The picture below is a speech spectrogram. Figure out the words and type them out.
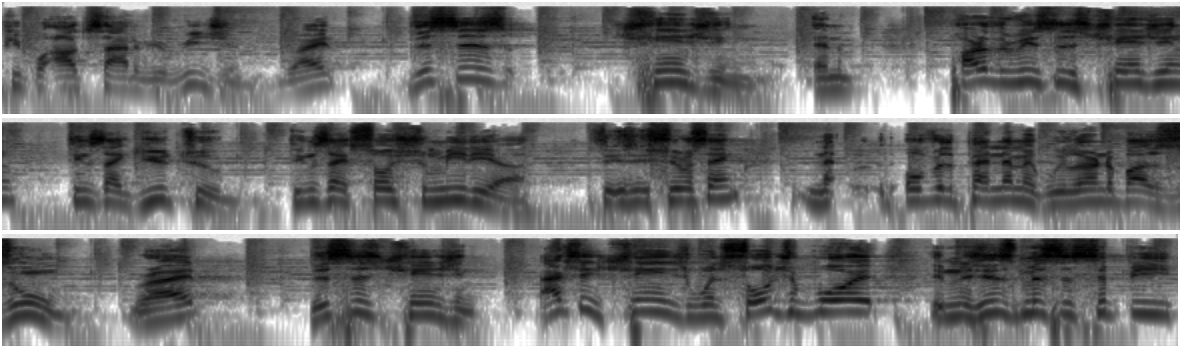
people outside of your region, right? This is changing. And part of the reason it's changing, things like YouTube, things like social media, See, see what I'm saying? Over the pandemic, we learned about Zoom, right? This is changing. actually changed when Soulja Boy in his Mississippi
